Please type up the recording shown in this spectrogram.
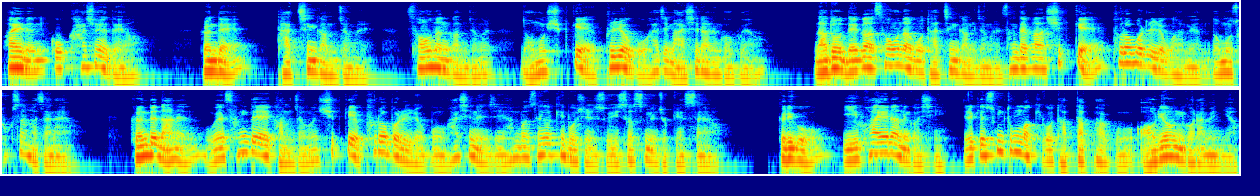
화해는 꼭 하셔야 돼요. 그런데 다친 감정을, 서운한 감정을 너무 쉽게 풀려고 하지 마시라는 거고요. 나도 내가 서운하고 다친 감정을 상대가 쉽게 풀어버리려고 하면 너무 속상하잖아요. 그런데 나는 왜 상대의 감정을 쉽게 풀어버리려고 하시는지 한번 생각해 보실 수 있었으면 좋겠어요. 그리고 이 화해라는 것이 이렇게 숨통 막히고 답답하고 어려운 거라면요.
